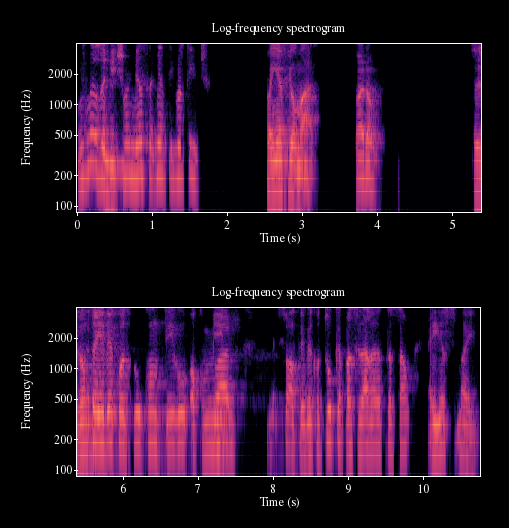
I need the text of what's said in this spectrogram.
Os meus amigos são imensamente divertidos. Põem a filmar. Parou. Ou seja, não tem a ver com a tu, contigo ou comigo. Claro. Pessoal, tem a ver com a tua capacidade de adaptação a esse meio.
